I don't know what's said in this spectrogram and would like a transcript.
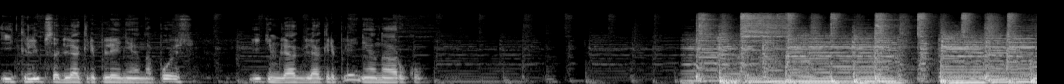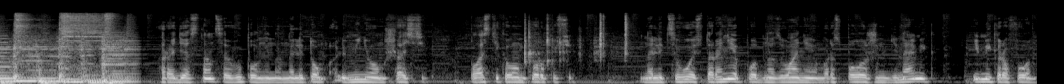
И клипса для крепления на пояс и темляк для крепления на руку. Радиостанция выполнена на литом алюминиевом шасси пластиковом корпусе. На лицевой стороне под названием расположен динамик и микрофон.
